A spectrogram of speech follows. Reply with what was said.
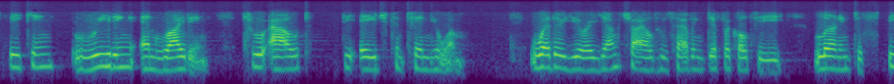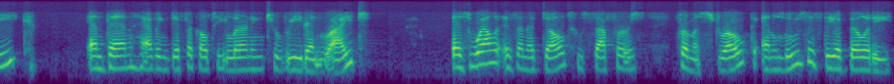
speaking, reading, and writing throughout the age continuum. Whether you're a young child who's having difficulty learning to speak and then having difficulty learning to read and write, as well as an adult who suffers from a stroke and loses the ability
